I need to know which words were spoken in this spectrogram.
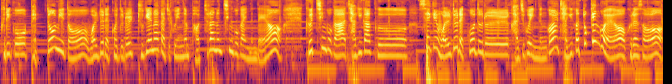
그리고 백도미도 world record를 두 개나 가지고 있는 버트라는 친구가 있는데요. 그 친구가 자기가 그 세계 world record를 가지고 있는 걸 자기가 또 깬 거예요. 그래서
